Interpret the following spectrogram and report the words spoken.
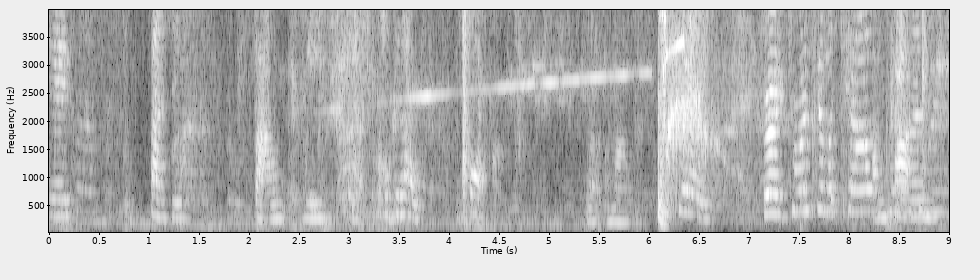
Found you. Found me. Out. Fuck. Right, I'm out. Okay. Right, Troy's gonna count. I'm counting.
